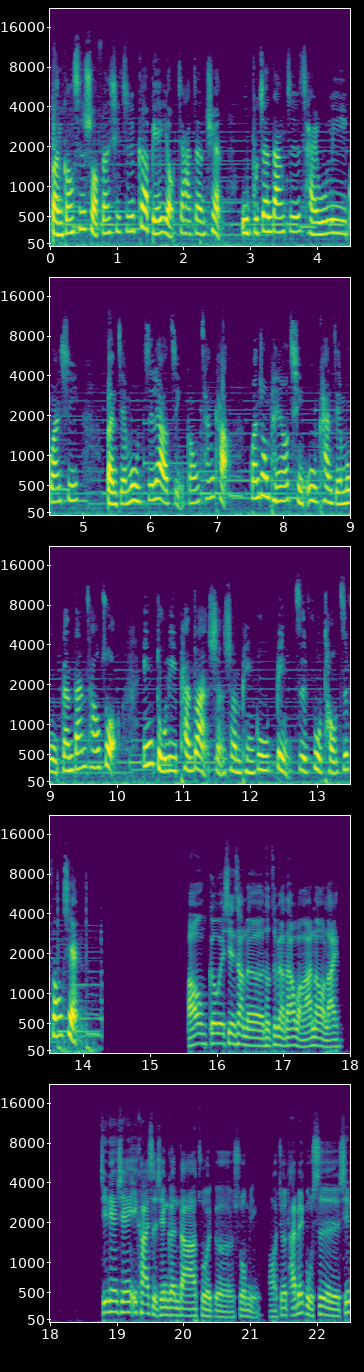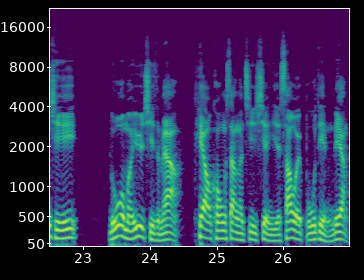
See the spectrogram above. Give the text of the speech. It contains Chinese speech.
本公司所分析之个别有价证券，无不正当之财务利益关系。本节目资料仅供参考。观众朋友，请勿看节目跟单操作，应独立判断、审慎评估并自负投资风险。好，各位线上的投资朋友，大家晚安哦。来，今天先一开始先跟大家做一个说明哦，就台北股市星期一，如我们预期怎么样，跳空上个季线，也稍微补点量，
